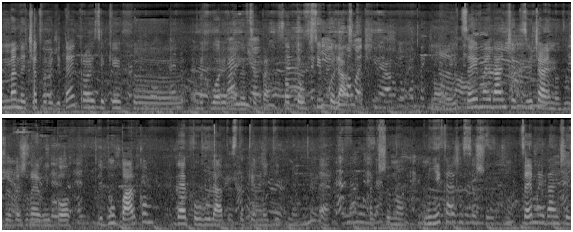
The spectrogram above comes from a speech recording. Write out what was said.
У мене четверо дітей, троє з яких е, не хворі на ДЦП. Тобто всі в колясках. Ну, і цей майданчик, звичайно, дуже важливий, бо іду парком, де погуляти з такими дітьми. Ніде. Так що ну, мені кажеться, що ну, цей майданчик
